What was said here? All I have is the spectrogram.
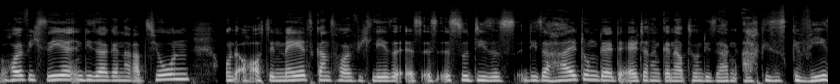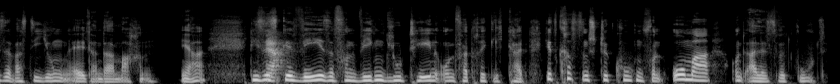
häufig sehe in dieser Generation und auch aus den Mails ganz häufig lese, es, es ist so dieses, diese Haltung der, der älteren Generation, die sagen, ach, dieses Gewese, was die jungen Eltern da machen. Ja, dieses Ja. Gewese von wegen Glutenunverträglichkeit. Jetzt kriegst du ein Stück Kuchen von Oma und alles wird gut.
